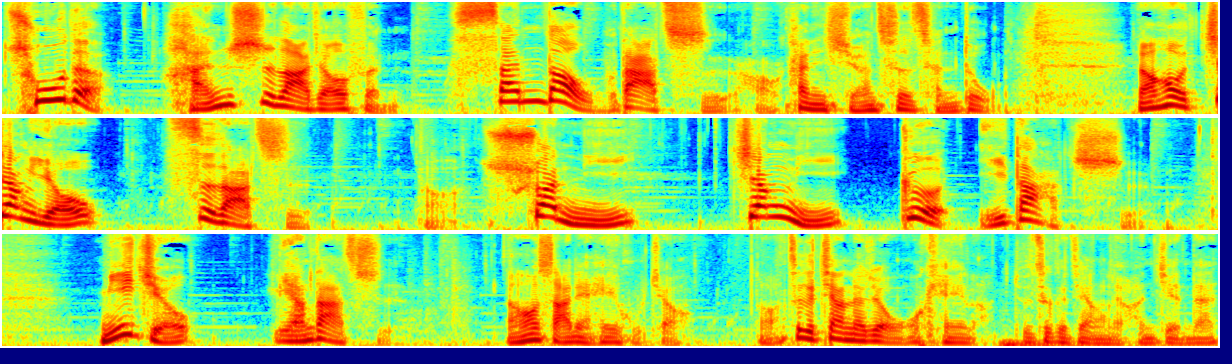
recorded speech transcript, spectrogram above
粗的韩式辣椒粉三到五大匙，好看你喜欢吃的程度。然后酱油四大匙，啊，蒜泥、姜泥各一大匙，米酒两大匙，然后撒点黑胡椒。啊、哦，这个酱料就 OK 了，就这个酱料很简单，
